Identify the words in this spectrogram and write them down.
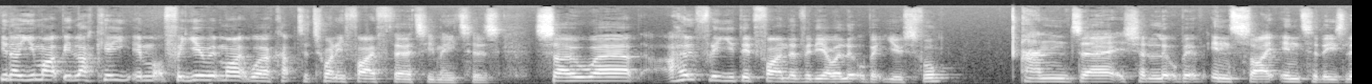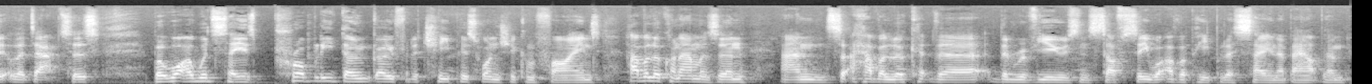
You know, you might be lucky. It, for you, it might work up to 25, 30 metres. So uh, hopefully you did find the video a little bit useful and uh, it shed a little bit of insight into these little adapters. But what I would say is probably don't go for the cheapest ones you can find. Have a look on Amazon and have a look at the, the reviews and stuff, see what other people are saying about them,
